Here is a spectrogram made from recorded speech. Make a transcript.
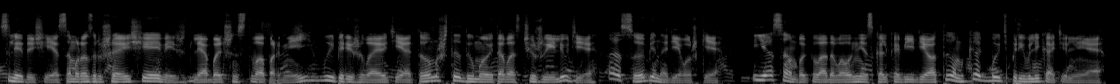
Следующая саморазрушающая вещь для большинства парней – вы переживаете о том, что думают о вас чужие люди, особенно девушки. Я сам выкладывал несколько видео о том, как быть привлекательнее.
